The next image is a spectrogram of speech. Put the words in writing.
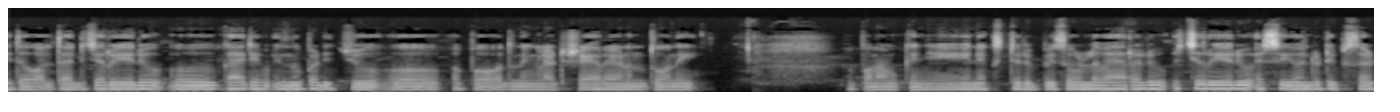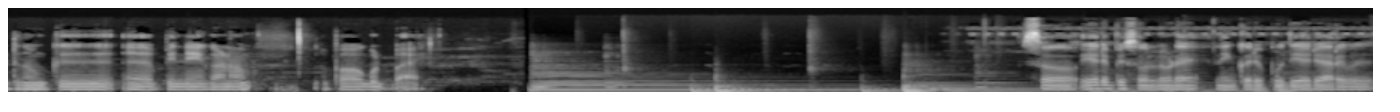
ഇതുപോലത്തെ ഒരു ചെറിയൊരു കാര്യം ഇന്ന് പഠിച്ചു അപ്പോൾ അത് നിങ്ങളായിട്ട് ഷെയർ ചെയ്യണമെന്ന് തോന്നി. അപ്പോൾ നമുക്ക് ഇനി നെക്സ്റ്റ് ഒരു എപ്പിസോഡിൽ വേറൊരു ചെറിയൊരു എസ് സിഒന്റെ ടിപ്സായിട്ട് നമുക്ക് പിന്നെയും കാണാം. അപ്പോൾ ഗുഡ് ബൈ സോ ഈ ഒരു എപ്പിസോഡിലൂടെ നിങ്ങൾക്കൊരു പുതിയൊരു അറിവ്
